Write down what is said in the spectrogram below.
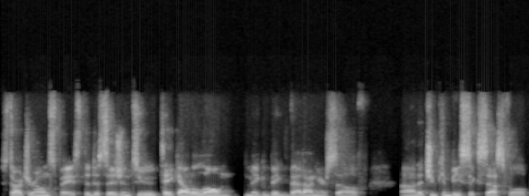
start your own space, the decision to take out a loan, make a big bet on yourself uh, that you can be successful.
